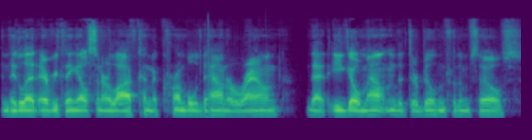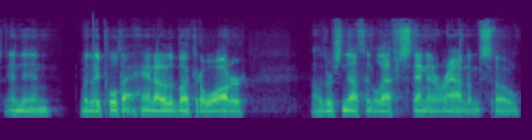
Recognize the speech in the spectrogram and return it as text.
and they let everything else in their life kind of crumble down around that ego mountain that they're building for themselves. And then when they pull that hand out of the bucket of water, uh, there's nothing left standing around them. So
